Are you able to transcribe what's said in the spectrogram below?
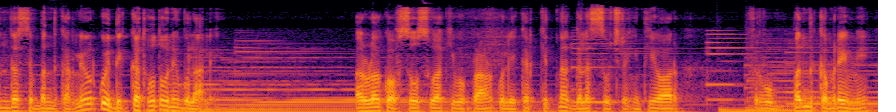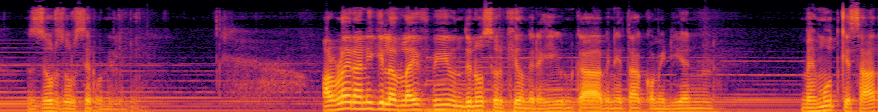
अंदर से बंद कर ले और कोई दिक्कत हो तो उन्हें बुला ले। अरोड़ा को अफसोस हुआ कि वो प्राण को लेकर कितना गलत सोच रही थी और फिर वो बंद कमरे में ज़ोर ज़ोर से रोने लगी। अरुणा ईरानी की लव लाइफ भी उन दिनों सुर्खियों में रही। उनका अभिनेता कॉमेडियन महमूद के साथ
